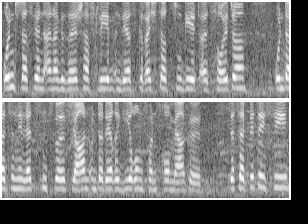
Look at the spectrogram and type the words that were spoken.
und dass wir in einer Gesellschaft leben, in der es gerechter zugeht als heute und als in den letzten zwölf Jahren unter der Regierung von Frau Merkel. Deshalb bitte ich Sie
